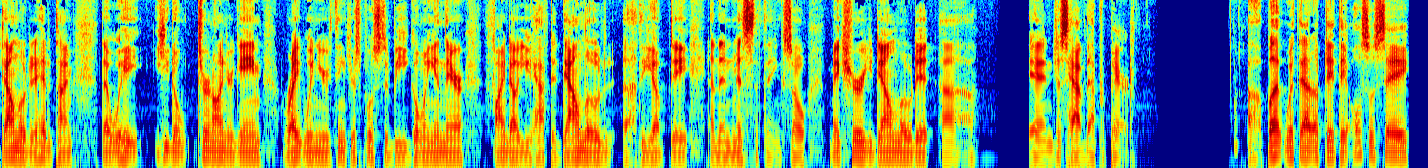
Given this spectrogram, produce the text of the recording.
downloaded ahead of time. That way, you don't turn on your game right when you think you're supposed to be going in there. Find out you have to download uh, the update and then miss the thing. So make sure you download it uh, and just have that prepared. Uh, but with that update, they also say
